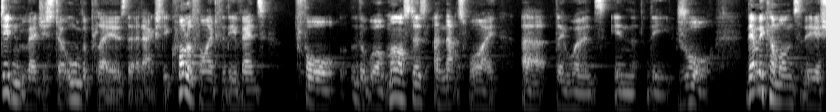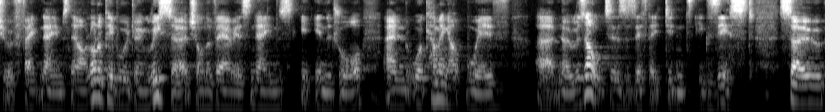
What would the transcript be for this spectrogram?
didn't register all the players that had actually qualified for the event for the World Masters, and that's why uh, they weren't in the draw. Then we come on to the issue of fake names. Now, a lot of people were doing research on the various names in the draw and were coming up with uh, no results, as if they didn't exist. So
